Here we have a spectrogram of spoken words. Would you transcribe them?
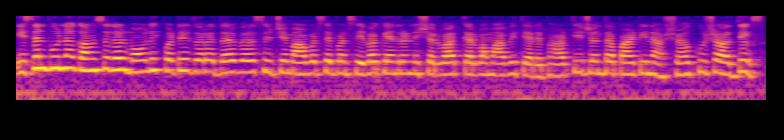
ઈસનપુરના કાઉન્સિલર મૌલિક પટેલ દ્વારા દર વર્ષની જેમ આ વર્ષે પણ સેવા કેન્દ્રની શરૂઆત કરવામાં આવી, ત્યારે ભારતીય જનતા પાર્ટીના સહકુશા અધ્યક્ષ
